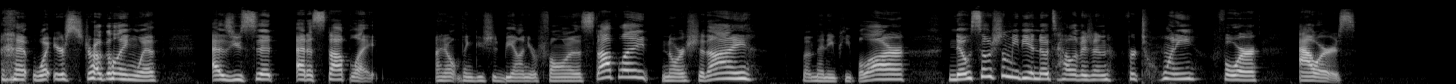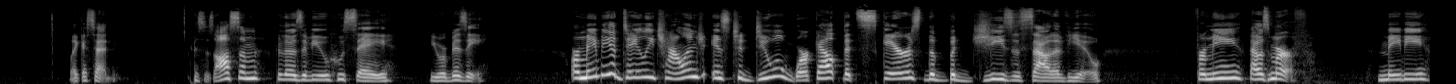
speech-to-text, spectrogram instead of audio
at what you're struggling with as you sit at a stoplight. I don't think you should be on your phone at a stoplight, nor should I, but many people are. No social media, no television for 24 hours. Like I said, this is awesome for those of you who say you are busy. Or maybe a daily challenge is to do a workout that scares the bejesus out of you. For me, that was Murph. Maybe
